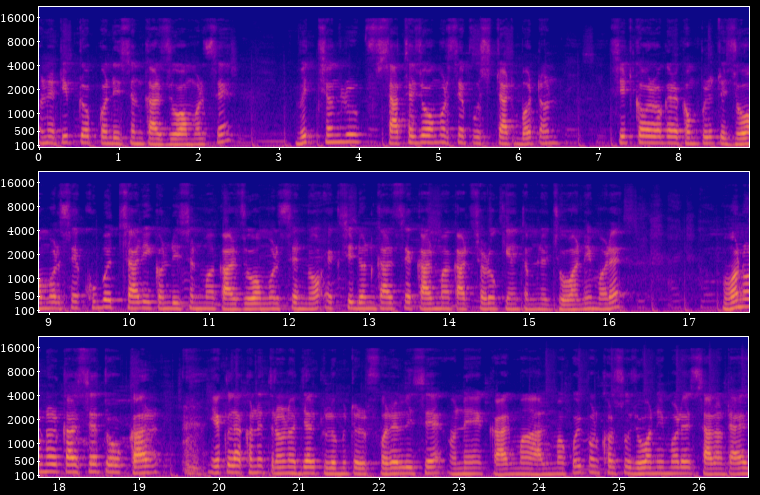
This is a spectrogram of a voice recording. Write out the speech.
અને ટીપટોપ કન્ડિશન કાર જોવા મળશે. વિથ સનરૂફ સાથે જોવા મળશે push start button seat cover વગેરે કમ્પ્લીટ જોવા મળશે. ખૂબ જ સારી કન્ડિશનમાં કાર જોવા મળશે. નો એક્સિડન્ટ કાર છે, કારમાં કાટછડો ક્યાંય તમને જોવા નહીં મળે. વન ઓનર કાર છે તો કાર એક લાખ અને ત્રણ હજાર કિલોમીટર ફરેલી છે અને કારમાં હાલમાં કોઈ પણ ખર્ચો જોવા નહીં મળે. સારા ટાયર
